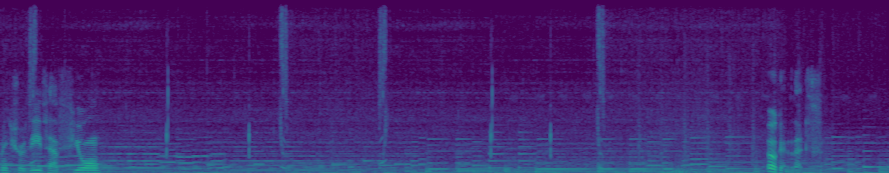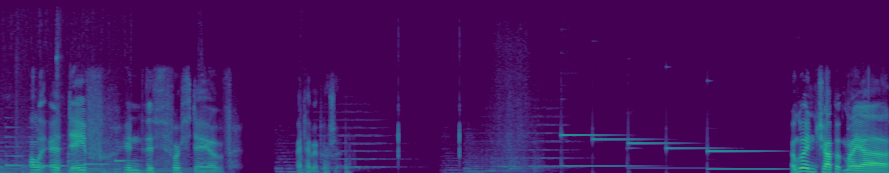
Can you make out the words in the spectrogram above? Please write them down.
make sure these have fuel. Okay, let's call it a day in this first day of my time at Portia. I'm going to chop up my uh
